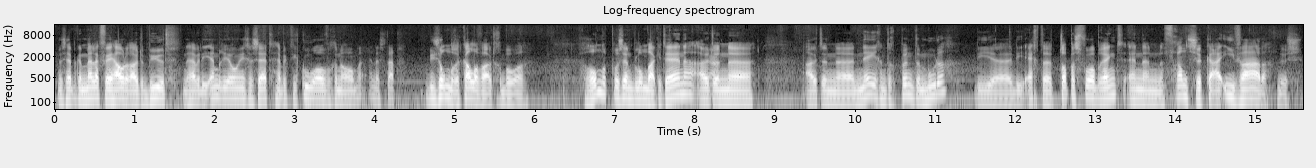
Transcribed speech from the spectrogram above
Dus heb ik een melkveehouder uit de buurt, daar hebben we die embryo in gezet, heb ik die koe overgenomen en er staat bijzondere kalf uitgeboren. 100% blonde Aquitaine uit ja. een, uh, uit een uh, 90 punten moeder. Die, uh, die echte toppers voorbrengt. En een Franse KI-vader. Dus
